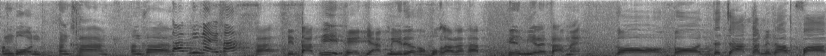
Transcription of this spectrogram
ข้างบน ข้างข้างๆข้างๆตามที่ไหนคะฮะติดตามที่เพจอยากมีเรื่องของพวกเรานะครับพี่หนึ่งมีอะไรฝากไหม ก็ก่อนจะจากกันนะครับ ฝาก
